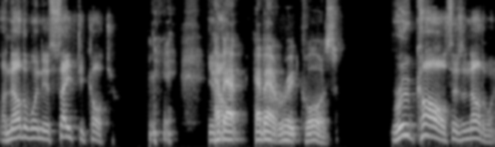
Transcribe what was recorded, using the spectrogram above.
Another one is safety culture. You how know, about how about root cause? root cause is another one.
